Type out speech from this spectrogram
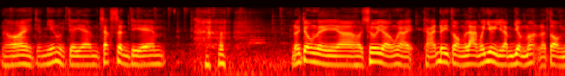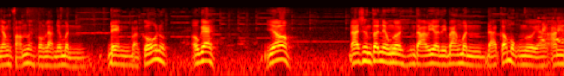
Rồi, chém nhiếm rồi chị em, sắc sinh chị em Nói chung thì à, hồi xưa giờ cũng vậy Khải đi toàn làm cái gì làm giùm á là toàn nhân phẩm thôi Còn làm cho mình đen bà cố luôn. Ok, vô. Đa xương tinh nha mọi người Hiện tại bây giờ thì ban mình đã có một người à, anh.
